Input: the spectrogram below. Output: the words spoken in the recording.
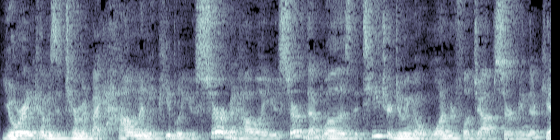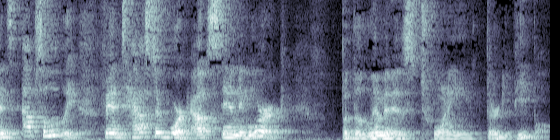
your income is determined by how many people you serve and how well you serve them. Well, is the teacher doing a wonderful job serving their kids? Absolutely. Fantastic work, outstanding work. But the limit is 20, 30 people.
